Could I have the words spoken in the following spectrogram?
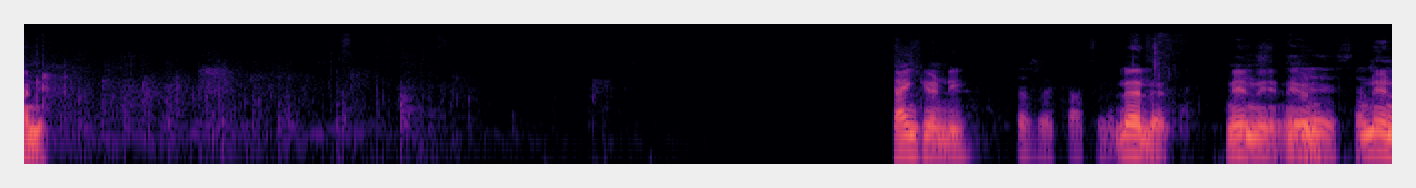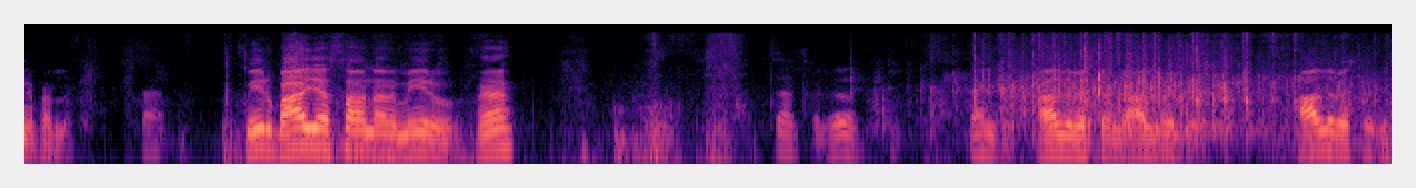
అండి. థ్యాంక్ యూ అండి. లేదు. నేను పర్లేదు మీరు బాగా చేస్తా ఉన్నారు మీరు ఆల్ ది బెస్ట్ అండి all the best all the best అండి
